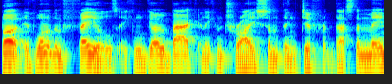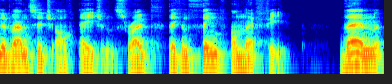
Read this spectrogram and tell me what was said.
But if one of them fails, it can go back and it can try something different. That's the main advantage of agents, right? They can think on their feet. Then,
